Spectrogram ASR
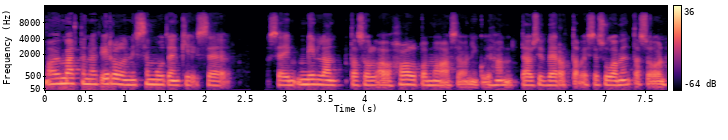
Mä oon ymmärtänyt, että Irlannissa muutenkin se, se ei millään tasolla ole halpa maa, se on niin kuin ihan täysin verrattavissa Suomen tasoon.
